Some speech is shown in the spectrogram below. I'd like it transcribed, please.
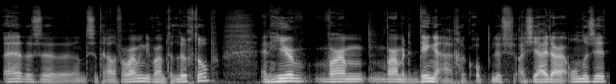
Hè, dus eh, een centrale verwarming die warmt de lucht op. En hier warm, warmen de dingen eigenlijk op. Dus als jij daaronder zit,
